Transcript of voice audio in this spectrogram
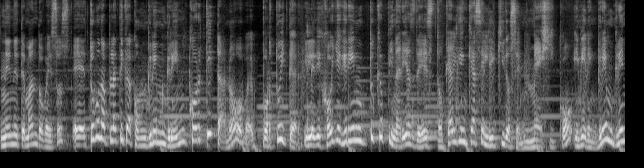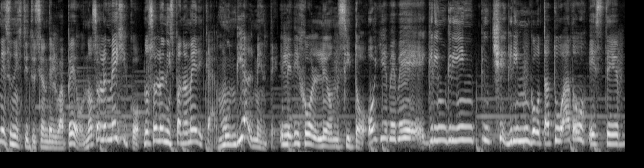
nene, te mando besos, eh, tuvo una plática con Grim Green cortita, ¿no? Por Twitter. Y le dijo, oye Grim, ¿tú qué opinarías de esto? Que alguien que hace líquidos en México, y miren, Grim Green es una institución del vapeo, no solo en México, no solo en Hispanoamérica, mundialmente. Y le dijo Leoncito, oye bebé, Grim Green, pinche gringo tatuado, este,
